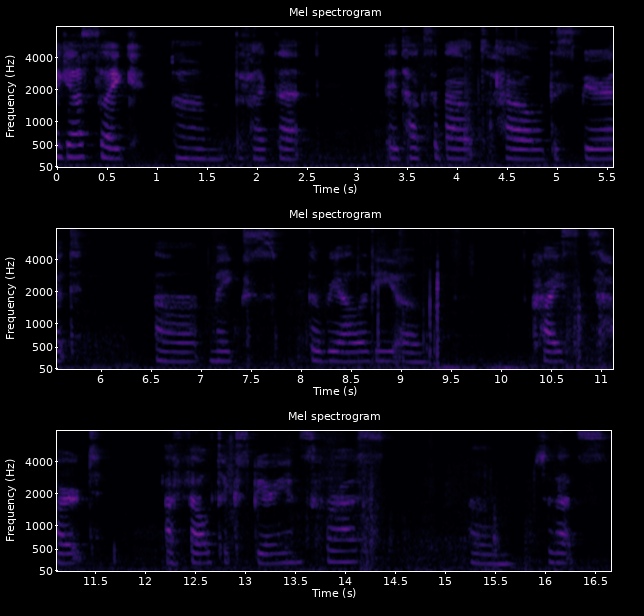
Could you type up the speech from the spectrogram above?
I guess like um, the fact that it talks about how the spirit uh, makes the reality of Christ's heart a felt experience for us. Um, so that's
